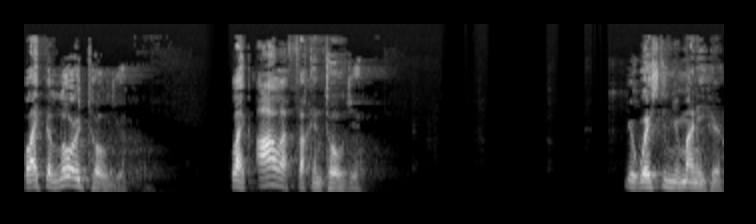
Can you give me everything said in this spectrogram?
like the Lord told you, like Allah fucking told you, you're wasting your money here.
